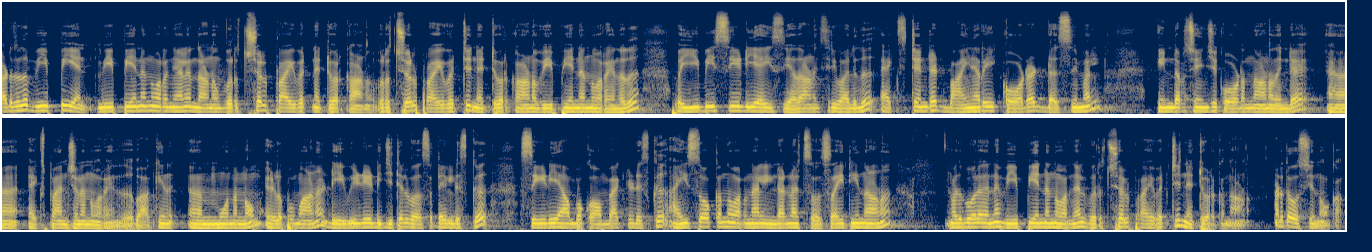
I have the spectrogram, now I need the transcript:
അടുത്തത് V P N V P N എന്ന് പറഞ്ഞാൽ എന്താണ്? വിർച്വൽ പ്രൈവറ്റ് നെറ്റ്വർക്കാണ് വിർച്വൽ പ്രൈവറ്റ് നെറ്റ്വർക്കാണ് വി പി എൻ എന്ന് പറയുന്നത്. അപ്പോൾ E B C D I C അതാണ് ഇച്ചിരി വലുത്. Extended binary coded decimal interchange code എന്നാണ് അതിന്റെ എക്സ്പാൻഷൻ എന്ന് പറയുന്നത്. ബാക്കി മൂന്നെണ്ണവും എളുപ്പമാണ്. D V D digital versatile disc C D ആകുമ്പോൾ കോമ്പാക്റ്റ് ഡിസ്ക് ഐസോക്ക് എന്ന് പറഞ്ഞാൽ ഇന്റർനെറ്റ് സൊസൈറ്റി എന്നാണ്. അതുപോലെ തന്നെ വി പി എൻ എന്ന് പറഞ്ഞാൽ വിർച്വൽ പ്രൈവറ്റ് നെറ്റ്വർക്ക് എന്നാണ്. അടുത്ത ക്വസ്റ്റ്യൻ നോക്കാം.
